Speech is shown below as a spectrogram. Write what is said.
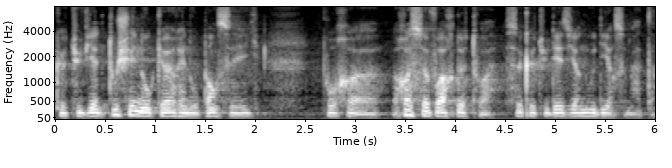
que tu viennes toucher nos cœurs et nos pensées pour euh, recevoir de toi ce que tu désires nous dire ce matin.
